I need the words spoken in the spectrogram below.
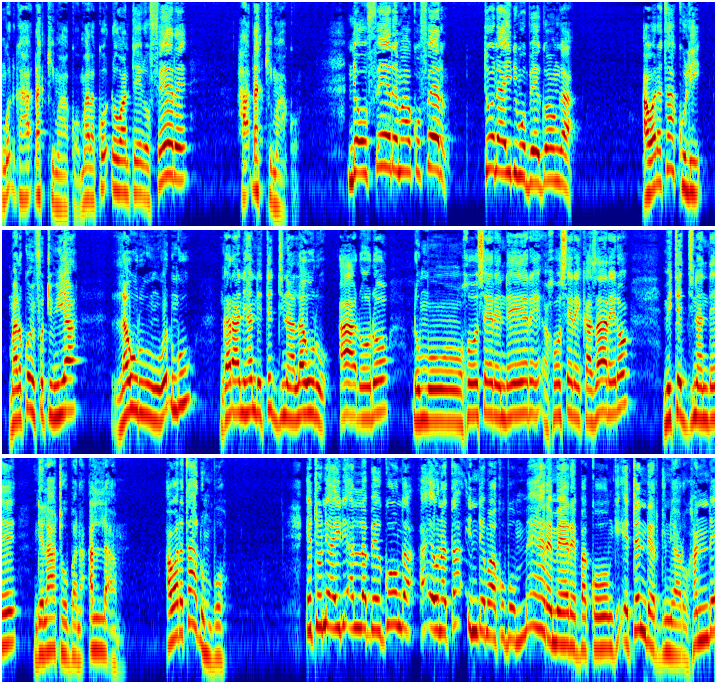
goɗka ha ɗakki maako. Mala ko ɗowanteɗo feere ha ɗakki maako. Nde o feere maako feer to nde a yiɗimo be gonga a waɗata kuli. Mala komi foti wiya lawru woɗgu ngarani hande teddina lawru. A ɗo ɗo ɗum hosere ndere hosere kasare ɗo mi teddina nde nde laato bana allah am. A waɗata ɗum bo. E to ni a yiɗi allah be goonga a ewnata inde maako bo mere mere bako gi'ete nder duniyaaru hannde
